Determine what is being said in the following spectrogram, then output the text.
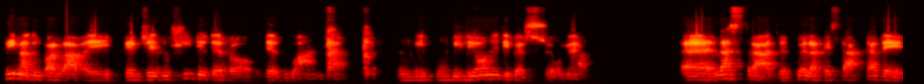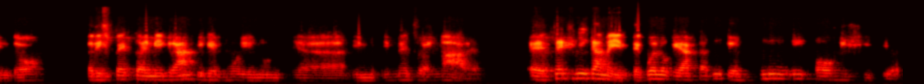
prima tu parlavi del genocidio del, del Ruanda, un, un, milione di persone. Eh, la strage è quella che sta accadendo rispetto ai migranti che muoiono eh, in, in, mezzo al mare. Eh, tecnicamente quello che è accaduto è un pluri-omicidio.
